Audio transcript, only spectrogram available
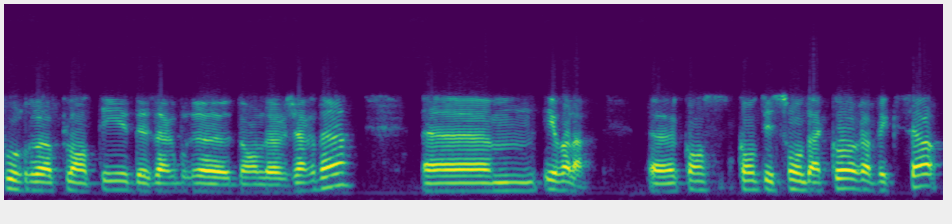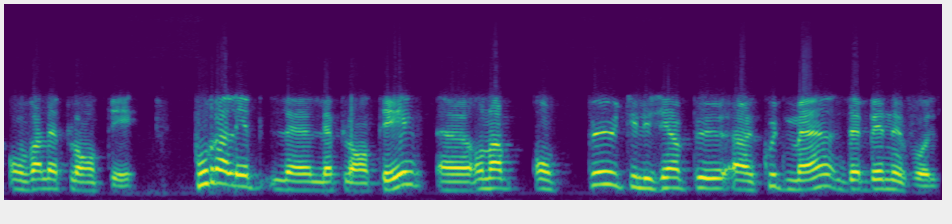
pour planter des arbres dans leur jardin. et voilà. Quand, quand, ils sont d'accord avec ça, on va les planter. Pour aller les, planter, on, a, on peut utiliser un peu un coup de main des bénévoles.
